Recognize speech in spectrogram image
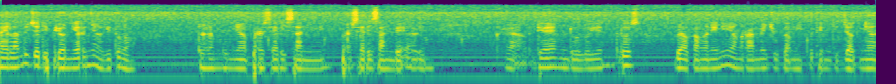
Thailand tuh jadi pionirnya gitu loh dalam dunia perserisan ini perserisan BL ini. Kayak dia yang duluin terus belakangan ini yang rame juga ngikutin jejaknya.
